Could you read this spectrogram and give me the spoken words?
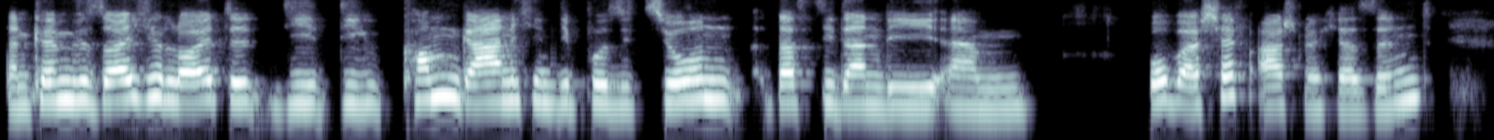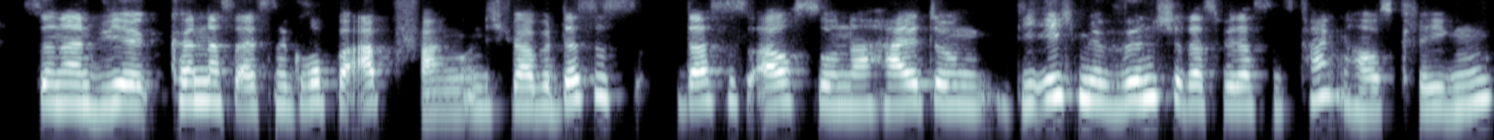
dann können wir solche Leute, die, die kommen gar nicht in die Position, dass die dann die ähm, Oberchef-Arschlöcher sind, sondern wir können das als eine Gruppe abfangen. Und ich glaube, das ist, das ist auch so eine Haltung, die ich mir wünsche, dass wir das ins Krankenhaus kriegen,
